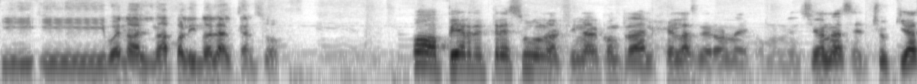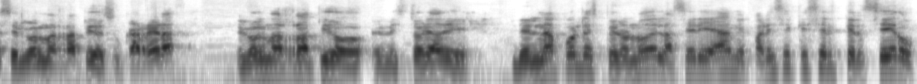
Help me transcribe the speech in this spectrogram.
y, bueno, al Napoli no le alcanzó. No, pierde 3-1 al final contra el Gelas Verona y como mencionas, el Chucky hace el gol más rápido de su carrera, el gol más rápido en la historia de, del Nápoles, pero no de la Serie A, me parece que es el tercero.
